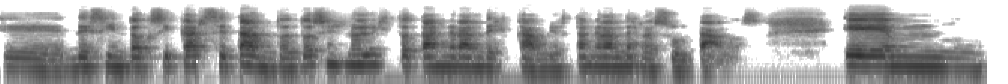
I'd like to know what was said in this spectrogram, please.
eh, desintoxicarse tanto, entonces no he visto tan grandes cambios, tan grandes resultados. Em,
